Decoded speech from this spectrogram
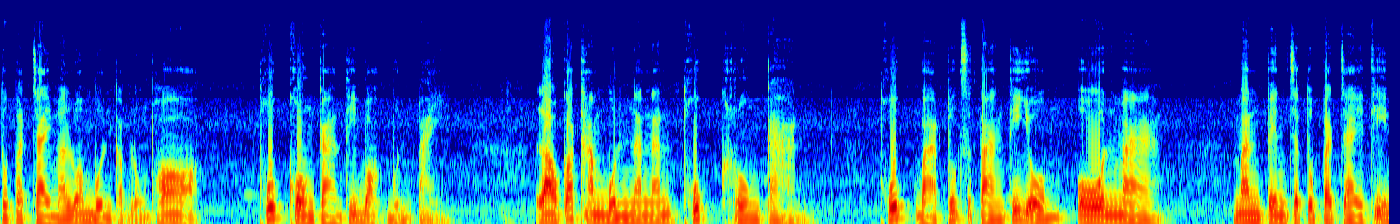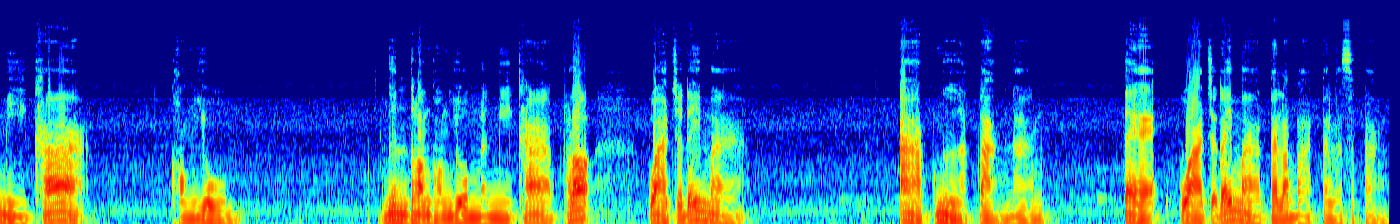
ตุปัจจัยมาร่วมบุญกับหลวงพ่อ ทุกโครงการที่บอกบุญไป เราก็ทำบุญนั้นๆ ทุกโครงการ ทุกบาททุกสตางค์ที่โยมโอนมา มันเป็นจตุปัจจัยที่มีค่าของโยม เงินทองของโยมมันมีค่า เพราะกว่าจะได้มาอาบเหงื่อต่างน้ำ แต่กว่าจะได้มาแต่ละบาทแต่ละสตางค์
